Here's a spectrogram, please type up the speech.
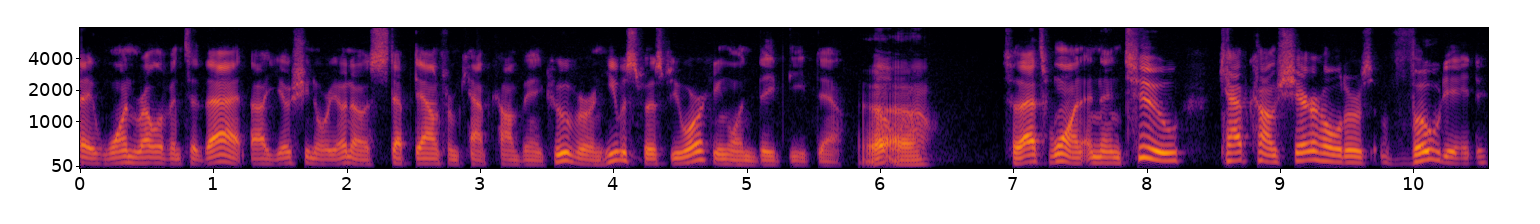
One relevant to that, uh, Yoshinori Ono stepped down from Capcom Vancouver, and he was supposed to be working on Deep Deep Down. Uh-oh. Oh. So that's one. And then two, Capcom shareholders voted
